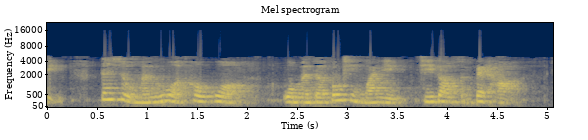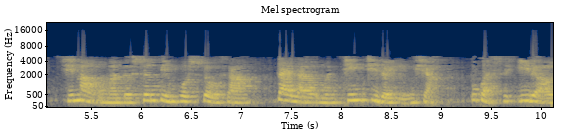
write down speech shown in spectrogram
定。但是我们如果透过我们的风险管理及早准备好，起码我们的生病或受伤带来我们经济的影响，不管是医疗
